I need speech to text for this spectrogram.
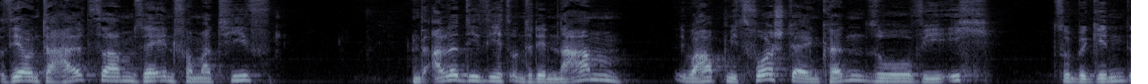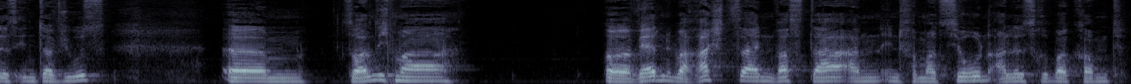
sehr unterhaltsam, sehr informativ. Und alle, die sich jetzt unter dem Namen überhaupt nichts vorstellen können, so wie ich zu Beginn des Interviews, ähm, sollen sich mal oder werden überrascht sein, was da an Informationen alles rüberkommt.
